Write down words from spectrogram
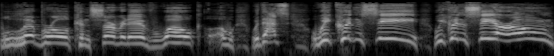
liberal, conservative, woke. Uh, that's, we couldn't see, we couldn't see our own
